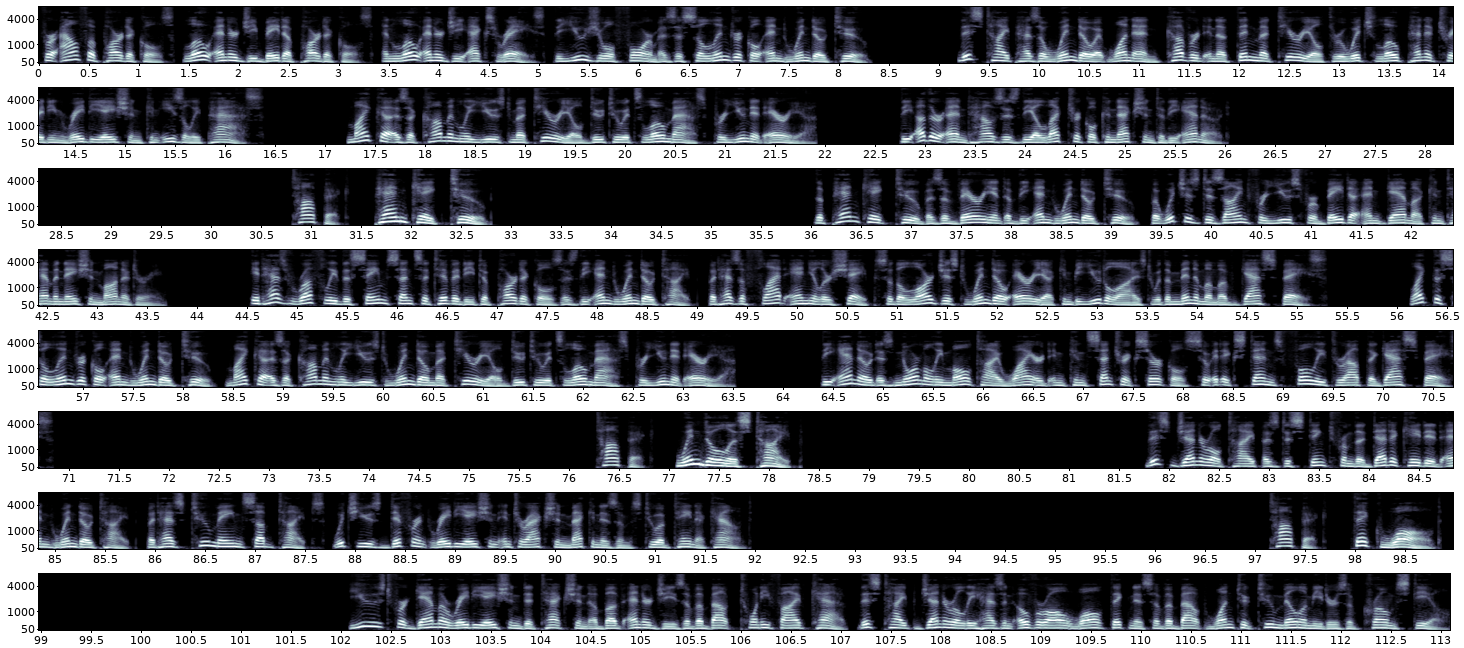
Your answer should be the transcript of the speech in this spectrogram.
For alpha particles, low-energy beta particles, and low-energy X-rays, the usual form is a cylindrical end window tube. This type has a window at one end covered in a thin material through which low-penetrating radiation can easily pass. Mica is a commonly used material due to its low mass per unit area. The other end houses the electrical connection to the anode. Pancake tube The pancake tube is a variant of the end window tube, but which is designed for use for beta and gamma contamination monitoring. It has roughly the same sensitivity to particles as the end window type, but has a flat annular shape so the largest window area can be utilized with a minimum of gas space. Like the cylindrical end window tube, mica is a commonly used window material due to its low mass per unit area. The anode is normally multi-wired in concentric circles so it extends fully throughout the gas space. Windowless type. This general type is distinct from the dedicated end window type, but has two main subtypes, which use different radiation interaction mechanisms to obtain a count. Thick-walled Used for gamma radiation detection above energies of about 25 keV, this type generally has an overall wall thickness of about 1 to 2 mm of chrome steel.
